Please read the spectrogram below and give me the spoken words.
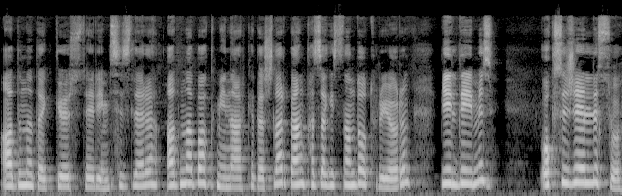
adını da göstereyim sizlere. Adına bakmayın arkadaşlar. Ben Kazakistan'da oturuyorum. Bildiğimiz Oksijenli su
